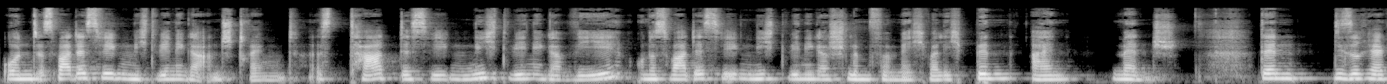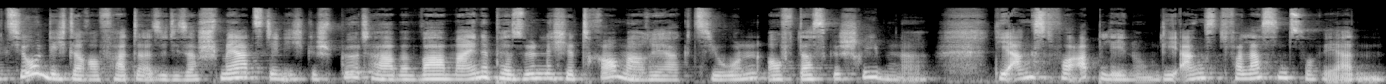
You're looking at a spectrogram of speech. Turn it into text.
Und es war deswegen nicht weniger anstrengend. Es tat deswegen nicht weniger weh und es war deswegen nicht weniger schlimm für mich, weil ich bin ein Mensch. Denn diese Reaktion, die ich darauf hatte, also dieser Schmerz, den ich gespürt habe, war meine persönliche Traumareaktion auf das Geschriebene. Die Angst vor Ablehnung, die Angst verlassen zu werden,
